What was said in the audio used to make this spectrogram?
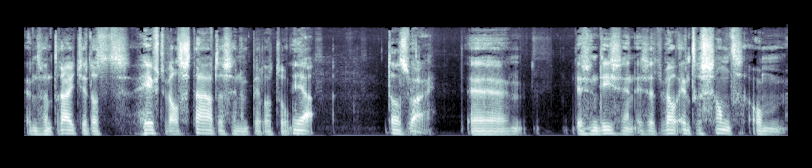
En zo'n truitje, dat heeft wel status in een peloton. Ja, dat is waar. Dus in die zin is het wel interessant om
